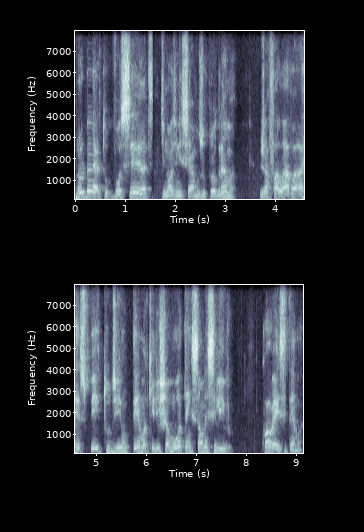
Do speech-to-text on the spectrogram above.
Norberto, você, antes de nós iniciarmos o programa, já falava a respeito de um tema que lhe chamou atenção nesse livro. Qual é esse tema?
